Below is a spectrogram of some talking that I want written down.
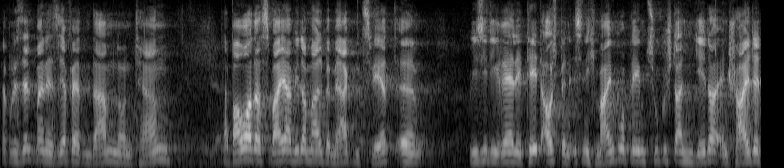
Herr Präsident, meine sehr verehrten Damen und Herren! Herr Bauer, das war ja wieder einmal bemerkenswert. Wie Sie die Realität ausblenden, ist nicht mein Problem. Zugestanden, jeder entscheidet,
